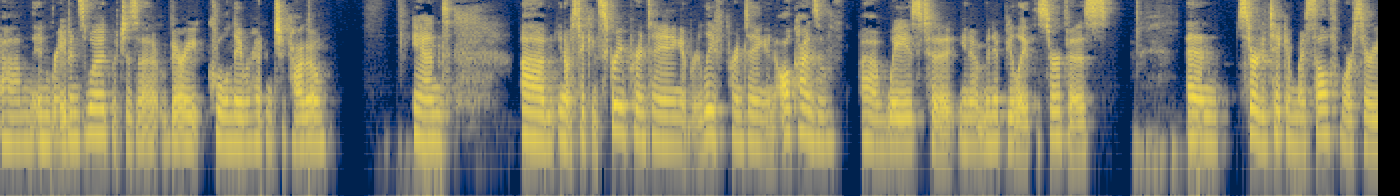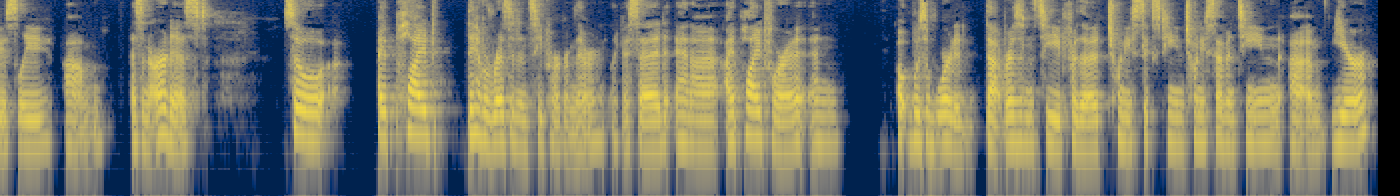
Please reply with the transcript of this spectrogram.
um, in Ravenswood, which is a very cool neighborhood in Chicago. And um, you know, I was taking screen printing and relief printing and all kinds of uh, ways to you know manipulate the surface, and started taking myself more seriously um, as an artist. So I applied. They have a residency program there, like I said, and uh, I applied for it and uh, was awarded that residency for the 2016 2017 um, year.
